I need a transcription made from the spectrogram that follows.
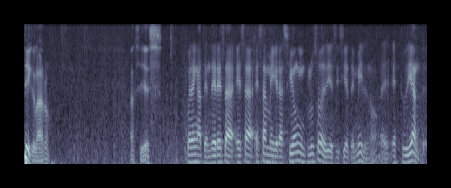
Sí, claro. Así es. Pueden atender esa, esa, esa migración incluso de 17 mil ¿no? Eh, estudiantes.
